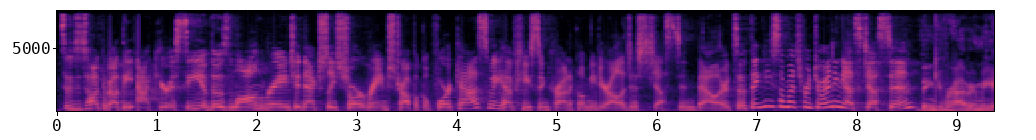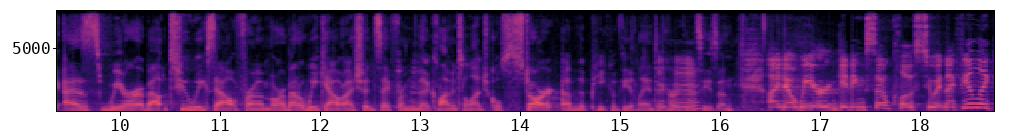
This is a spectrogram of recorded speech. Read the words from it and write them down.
So to talk about the accuracy of those long range and actually short range tropical forecasts, we have Houston Chronicle meteorologist Justin Ballard. So thank you so much for joining us, Justin. Thank you for having me. As we are about two weeks out from, or about a week out, I should say, from mm -hmm. the climatological storm of the peak of the Atlantic mm -hmm. hurricane season. I know we are getting so close to it, and I feel like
